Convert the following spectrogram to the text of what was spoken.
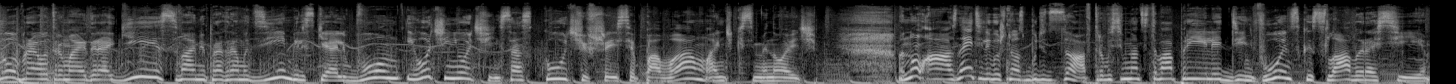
Доброе утро, мои дорогие! С вами программа «Дембельский альбом» и очень-очень соскучившаяся по вам Анечка Семенович. Ну, а знаете ли вы, что у нас будет завтра, 18 апреля, День воинской славы России?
